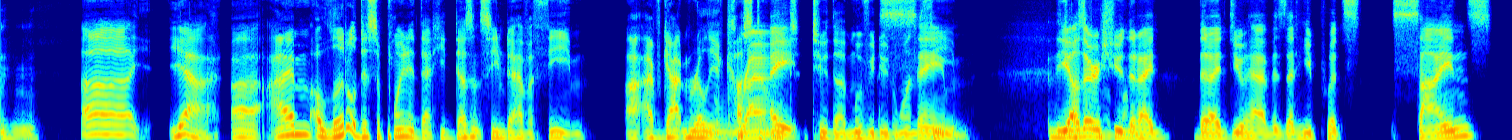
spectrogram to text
Mhm. Uh, yeah. Uh, I'm a little disappointed that he doesn't seem to have a theme. Uh, I've gotten really accustomed Right. to the movie dude one Same. theme. The That's other kind of a issue that. I that I do have is that he puts signs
